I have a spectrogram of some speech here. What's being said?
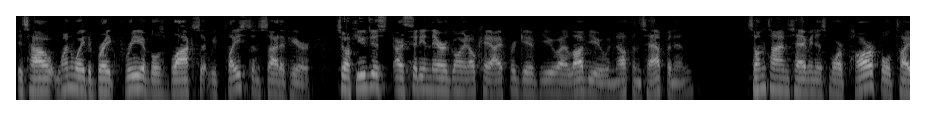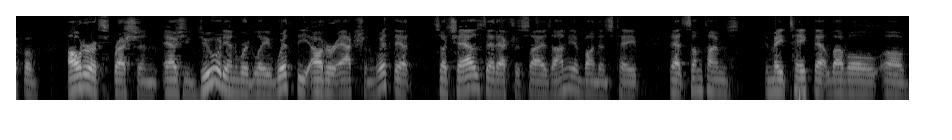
is how one way to break free of those blocks that we've placed inside of here. So if you just are sitting there going, okay, I forgive you, I love you, and nothing's happening, sometimes having this more powerful type of outer expression as you do it inwardly with the outer action with it, such as that exercise on the abundance tape, that sometimes it may take that level of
